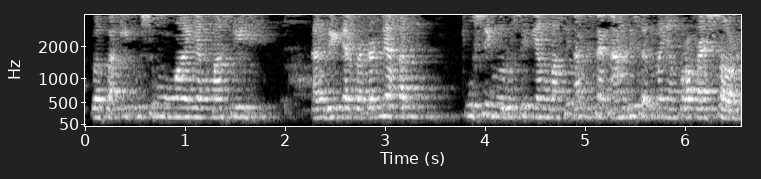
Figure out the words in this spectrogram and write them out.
Bapak Ibu semua yang masih di LPPM ini akan pusing ngurusin yang masih asisten ahli sama yang profesor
